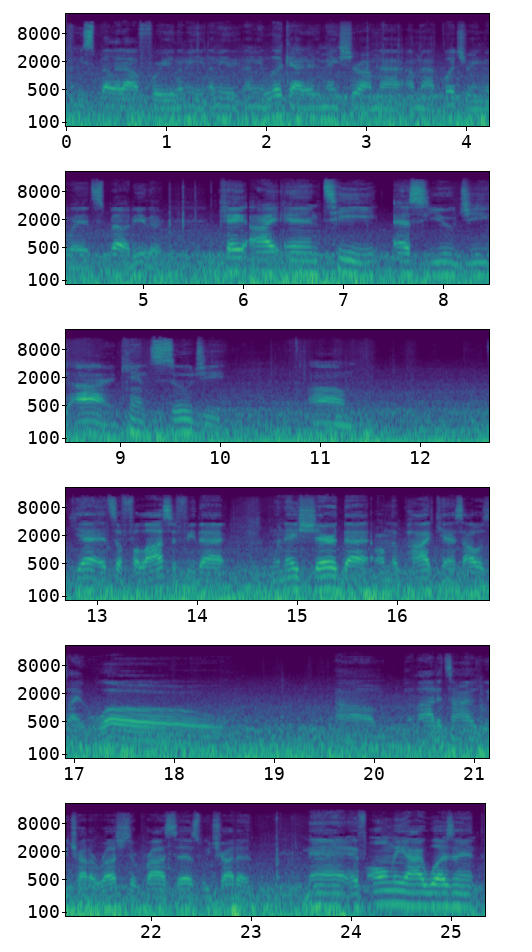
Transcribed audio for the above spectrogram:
let me spell it out for you. Let me let me let me look at it to make sure I'm not I'm not butchering the way it's spelled either. K I N T S U G I Kintsugi. Um, yeah, it's a philosophy that when they shared that on the podcast, I was like, whoa. Um, a lot of times we try to rush the process. We try to, man, if only I wasn't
